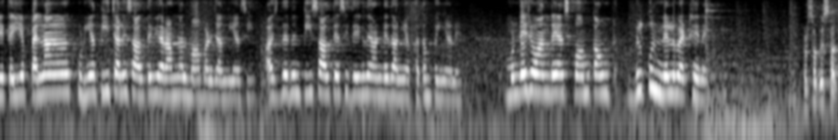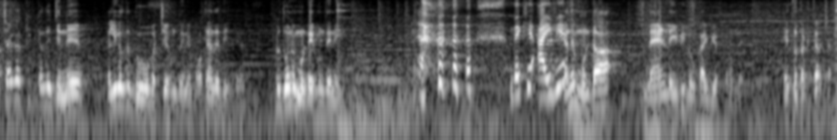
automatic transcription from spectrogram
ਜੇ ਕਹੀਏ ਪਹਿਲਾਂ ਕੁੜੀਆਂ 30 40 ਸਾਲ ਤੇ ਵੀ ਆਰਾਮ ਨਾਲ ਮਾਂ ਬਣ ਜਾਂਦੀਆਂ ਸੀ ਅੱਜ ਦੇ ਦਿਨ 30 ਸਾਲ ਤੇ ਅਸੀਂ ਦੇਖਦੇ ਅੰਡੇਦਾਨੀਆਂ ਖਤਮ ਪਈਆਂ ਨੇ। ਮੁੰਡੇ ਜੋ ਆਂਦੇ ਆ ਸਪਰਮ ਕਾਊਂਟ ਬਿਲਕੁਲ ਨਿਲ ਬੈਠੇ ਨੇ। ਪਰ ਸਭ ਇਹ ਸੱਚ ਹੈਗਾ ਕਿ ਕਹਿੰਦੇ ਜਿੰਨੇ ਪਹਿਲੀ ਗੱਲ ਤਾਂ ਦੋ ਬੱਚੇ ਹੁੰਦੇ ਨੇ ਬਹੁਤਿਆਂ ਦੇ ਦੇਖਦੇ ਆ ਫਿਰ ਦੋਨੇ ਮੁੰਡੇ ਹੁੰਦੇ ਨੇ। ਦੇਖਿਏ ਆਈਵੀਐਫ ਕਹਿੰਦੇ ਮੁੰਡਾ ਲੈਣ ਲਈ ਵੀ ਲੋਕ ਆਈਵੀਐਫ ਕਰਾਉਂਦੇ ਨੇ ਇੱਥੋਂ ਤੱਕ ਚਰਚਾ।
